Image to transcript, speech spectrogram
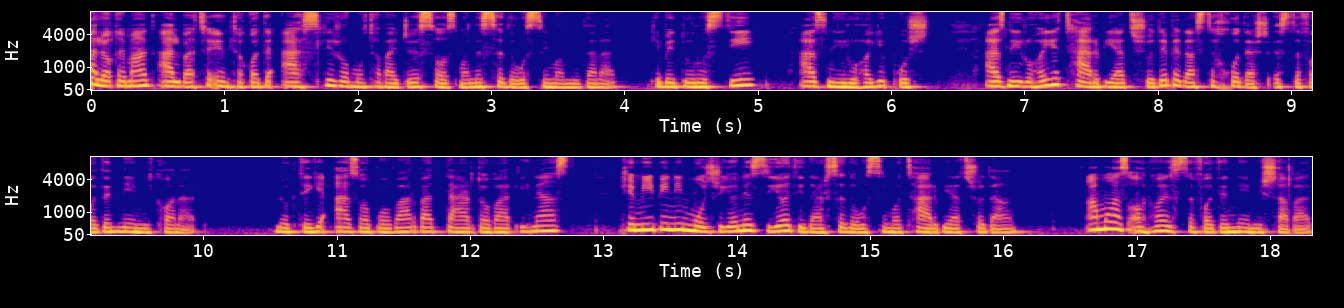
علاقمند البته انتقاد اصلی را متوجه سازمان صدا و سیما می‌داند که به درستی از نیروهای پشت از نیروهای تربیت شده به دست خودش استفاده نمی کند. نکته عذابآور و دردآور این است که می‌بینیم مجریان زیادی در صدا و سیما تربیت شدند اما از آنها استفاده نمی شود.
